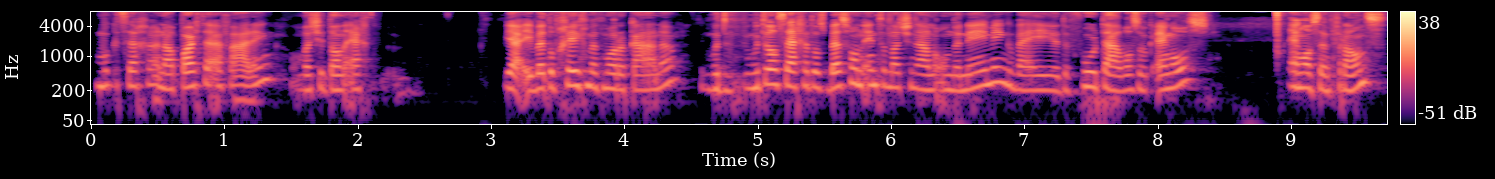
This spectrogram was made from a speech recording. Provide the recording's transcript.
moet ik het zeggen, een aparte ervaring. Omdat je dan echt ja, je bent op een gegeven moment Marokkanen. Ik moet, ik moet wel zeggen, het was best wel een internationale onderneming. Wij, de voertaal was ook Engels. Engels en Frans.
